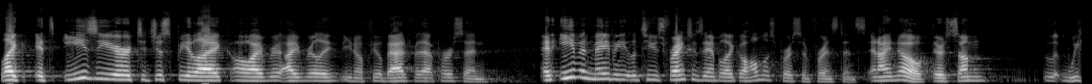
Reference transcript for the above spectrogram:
Like, it's easier to just be like, oh, I, re- I really you know, feel bad for that person. And even maybe, let's use Frank's example, like a homeless person, for instance. And I know there's some, we,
